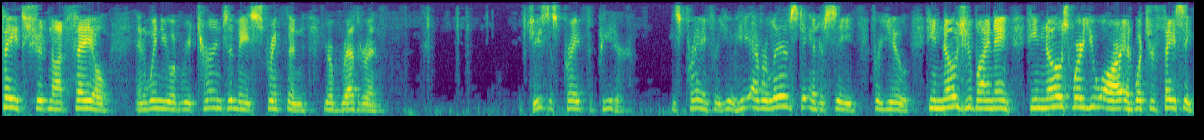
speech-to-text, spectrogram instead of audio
faith should not fail, and when you have returned to me, strengthen your brethren. Jesus prayed for Peter. He's praying for you. He ever lives to intercede for you. He knows you by name. He knows where you are and what you're facing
